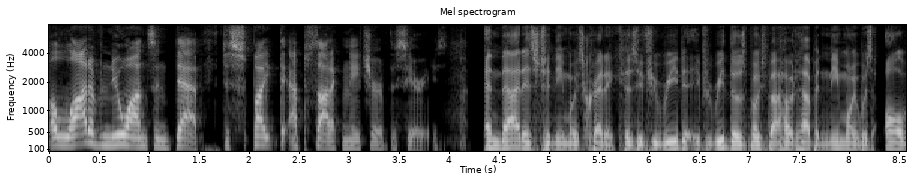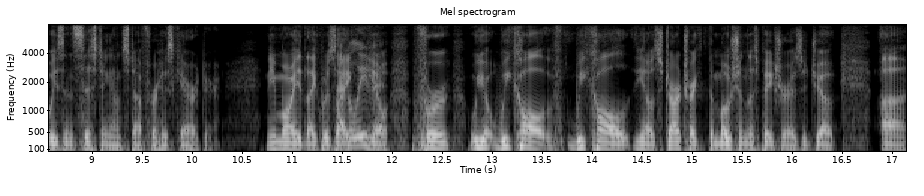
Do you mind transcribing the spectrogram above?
a lot of nuance and depth despite the episodic nature of the series. and that is to Nimoy's credit because if you read if you read those books about how it happened, Nimoy was always insisting on stuff for his character. Nimoy like was like you know for we we call we call you know Star Trek the motionless picture as a joke, uh,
